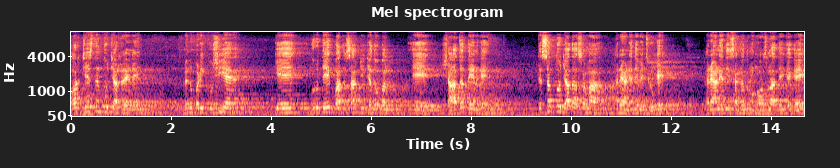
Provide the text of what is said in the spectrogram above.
ਔਰ ਜਿਸ ਦਿਨ ਤੋਂ ਚੱਲ ਰਹੇ ਨੇ, ਮੈਨੂੰ ਬੜੀ ਖੁਸ਼ੀ ਹੈ ਕਿ ਗੁਰੂ ਤੇਗ ਬਹਾਦਰ ਸਾਹਿਬ ਜੀ ਜਦੋਂ ਬਲ ਇਹ ਸ਼ਹਾਦਤ ਦੇਣ ਗਏ, ਤੇ ਸਭ ਤੋਂ ਜ਼ਿਆਦਾ ਸਮਾਂ ਹਰਿਆਣੇ ਦੇ ਵਿੱਚ ਰੁਕੇ। ਹਰਿਆਣੇ ਦੀ ਸੰਗਤ ਨੂੰ ਹੌਸਲਾ ਦੇ ਕੇ ਗਏ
